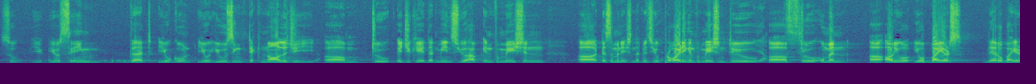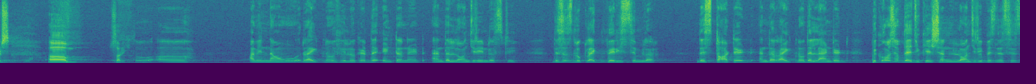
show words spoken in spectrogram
So you, are saying that you go, you're using technology um, to educate. That means you have information uh, dissemination. That means you're providing information to yeah. uh, so to women uh, or your, your buyers. They are buyers. Yeah. Um, sorry. So uh, I mean now, right now, if you look at the internet and the lingerie industry, this has looked like very similar. They started and the right now they landed because of the education, lingerie business is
